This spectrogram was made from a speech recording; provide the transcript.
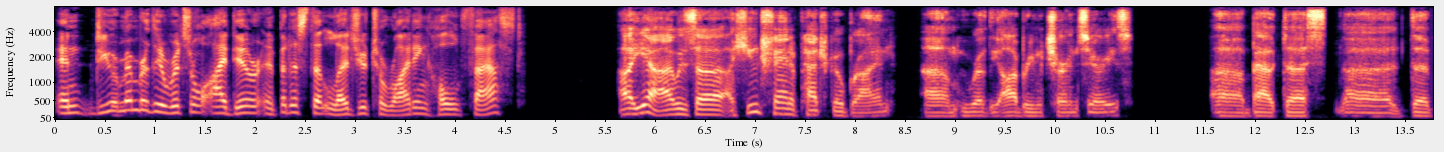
And do you remember the original idea or impetus that led you to writing Hold Fast? Uh, yeah, I was uh, a huge fan of Patrick O'Brian, um, who wrote the Aubrey Maturin series uh, about uh, uh, the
